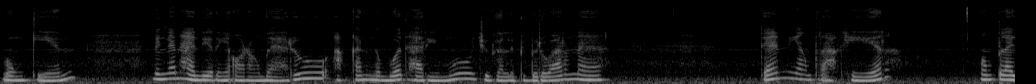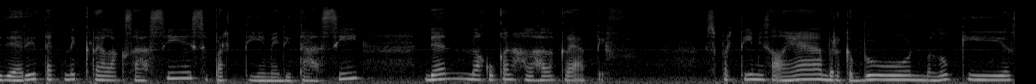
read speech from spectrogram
Mungkin dengan hadirnya orang baru akan ngebuat harimu juga lebih berwarna. Dan yang terakhir, mempelajari teknik relaksasi seperti meditasi dan melakukan hal-hal kreatif. Seperti misalnya berkebun, melukis.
